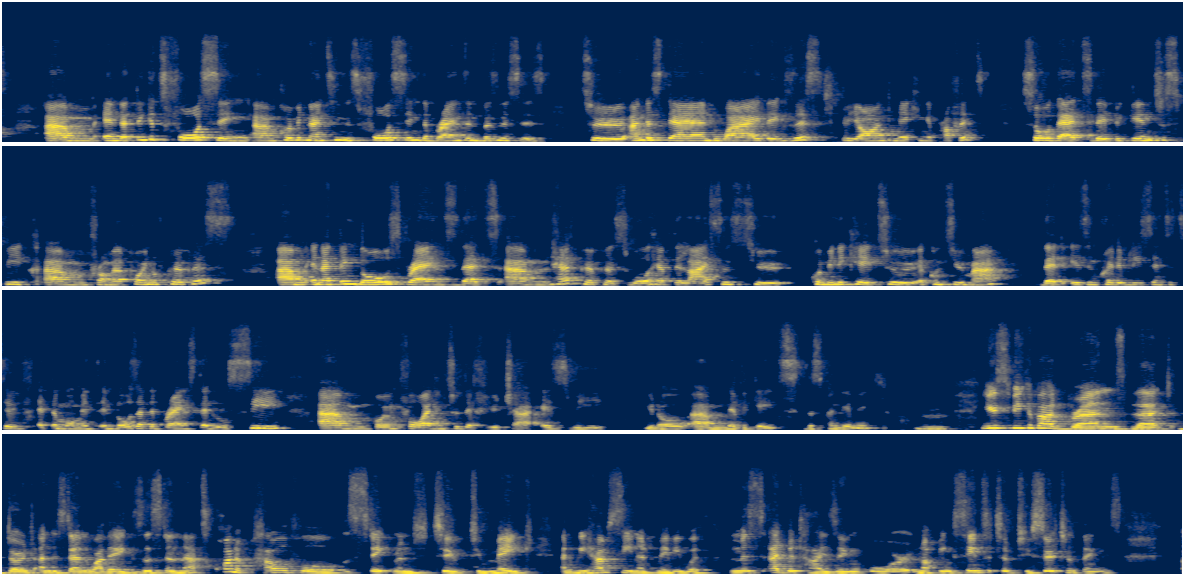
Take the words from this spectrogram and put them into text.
Um, and I think it's forcing, um, COVID 19 is forcing the brands and businesses to understand why they exist beyond making a profit so that they begin to speak um, from a point of purpose. Um, and I think those brands that um, have purpose will have the license to communicate to a consumer that is incredibly sensitive at the moment. And those are the brands that we'll see um, going forward into the future as we you know, um, navigate this pandemic. Mm. You speak about brands that don't understand why they exist, and that's quite a powerful statement to, to make. And we have seen it maybe with misadvertising or not being sensitive to certain things.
